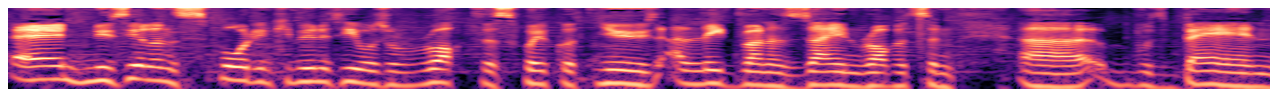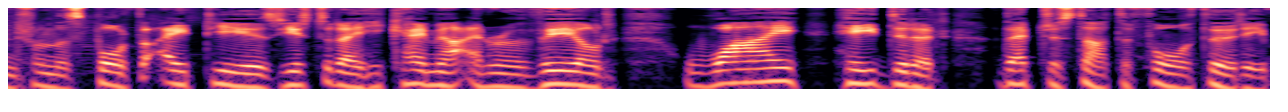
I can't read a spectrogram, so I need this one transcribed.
And New Zealand's sporting community was rocked this week with news. Elite runner Zane Robertson uh, was banned from the sport for eight years. Yesterday, he came out and revealed why he did it. That just after 4.30.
